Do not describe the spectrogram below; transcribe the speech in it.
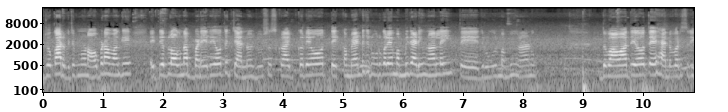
ਜੋ ਘਰ ਵਿੱਚ ਬਣਾਉਣਾ ਉਹ ਬਣਾਵਾਂਗੇ। ਇੱਦੇ ਵਲੌਗ ਨਾਲ ਬਣੇ ਰਹੋ ਤੇ ਚੈਨਲ ਨੂੰ ਸਬਸਕ੍ਰਾਈਬ ਕਰਿਓ ਤੇ ਕਮੈਂਟ ਜ਼ਰੂਰ ਕਰਿਓ ਮੰਮੀ ਡੈਡੀ ਹੁਣਾਂ ਲਈ ਤੇ ਜ਼ਰੂਰ ਮੰਮੀ ਹੁਣਾਂ ਨੂੰ ਦੁਆਵਾਂ ਦਿਓ ਤੇ ਐਨੀਵਰਸਰੀ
